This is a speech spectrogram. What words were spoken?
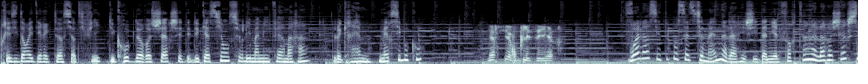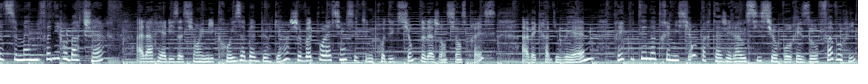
président et directeur scientifique du groupe de recherche et d'éducation sur les mammifères marins, le GREM. Merci beaucoup. Merci à vous. plaisir. Voilà, c'est tout pour cette semaine. À la régie Daniel Fortin, à la recherche cette semaine Fanny Robarcher, à la réalisation et micro Isabelle Burguin. Je vote pour la science c'est une production de l'agence Science Presse avec Radio VM. Réécoutez notre émission, partagez-la aussi sur vos réseaux favoris.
